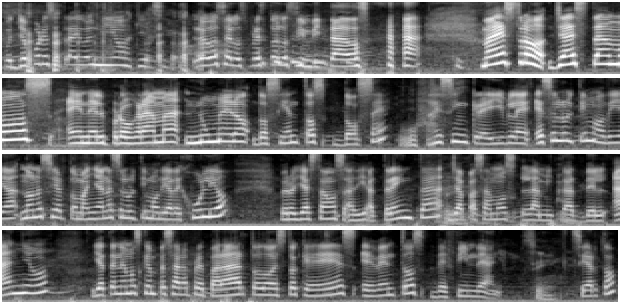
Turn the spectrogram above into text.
pues yo por eso traigo el mío aquí así. Luego se los presto a los invitados. Maestro, ya estamos en el programa número 212. es increíble. Es el último día, no, no es cierto, mañana es el último día de julio, pero ya estamos a día 30, ya pasamos la mitad del año. Ya tenemos que empezar a preparar todo esto que es eventos de fin de año. Sí. ¿Cierto?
